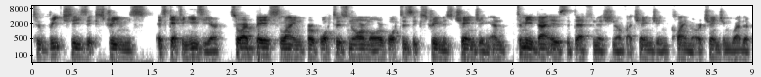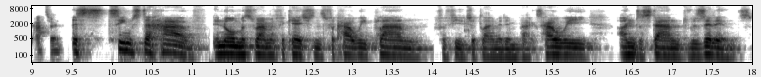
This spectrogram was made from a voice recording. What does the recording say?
to reach these extremes, it's getting easier. So our baseline for what is normal or what is extreme is changing. And to me, that is the definition of a changing climate or changing weather pattern. This seems to have enormous ramifications for how we plan for future climate impacts, how we understand resilience.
